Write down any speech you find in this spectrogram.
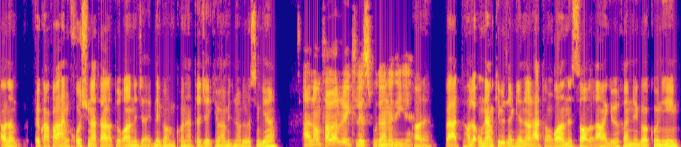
اولا فکر کنم فقط همین خشونت الان تو قانون جدید نگاه می‌کنن تا جایی که من می‌دونم درست میگم. الان فقط رکلس بودن دیگه. آره. بعد حالا اونم که که کنار حتی اون قانون سابق هم اگه بخوایم نگاه کنیم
